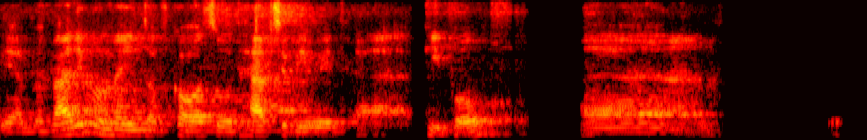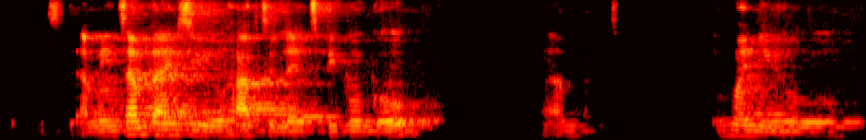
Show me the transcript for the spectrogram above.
yeah. The valley moment, of course, would have to be with uh, people uh, I mean, sometimes you have to let people go um, when you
